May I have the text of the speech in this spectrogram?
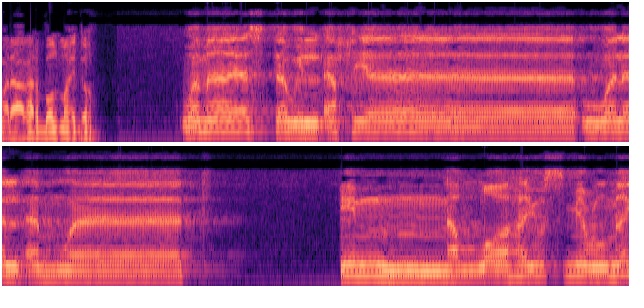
barobar bo'lmaydi وما يستوي الأحياء ولا الأموات إن الله يسمع من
